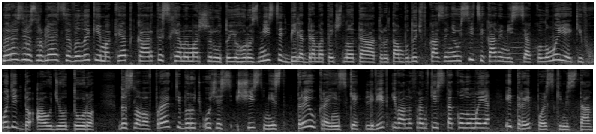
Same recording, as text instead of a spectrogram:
Наразі розробляється великий макет карти схеми маршруту. Його розмістять біля драматичного театру. Там будуть вказані усі цікаві місця Коломиї, які входять до аудіотуру. До слова, в проєкті беруть участь шість міст: три українські Львів, Івано-Франківськ та Коломия і три польські міста.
